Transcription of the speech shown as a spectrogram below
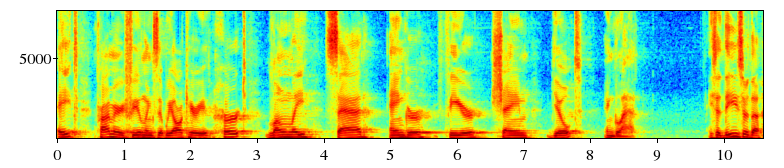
Eight primary feelings that we all carry: hurt, lonely, sad, anger, fear, shame, guilt, and glad. He said these are the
